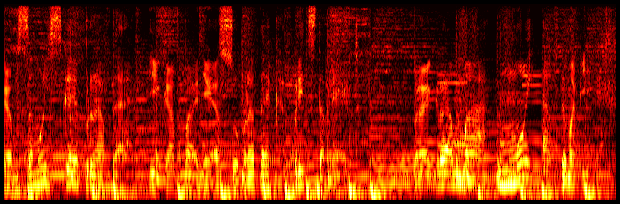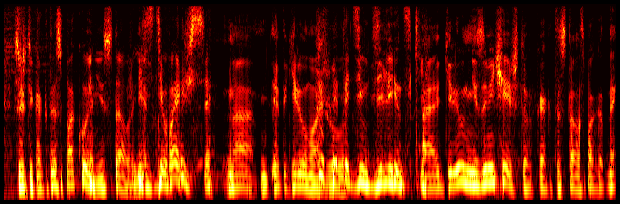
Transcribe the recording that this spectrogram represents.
Комсомольская правда и компания Супротек представляют. Программа «Мой автомобиль». Слушайте, как-то спокойнее стало, нет? Издеваешься? На, это Кирилл Манжулов. Это Дим Делинский. А Кирилл не замечает, что как-то стало спокойно.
